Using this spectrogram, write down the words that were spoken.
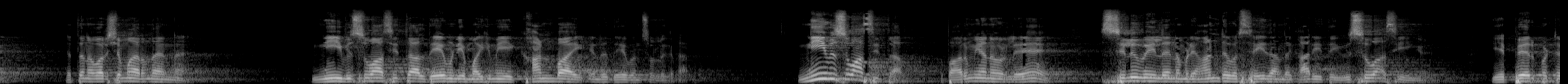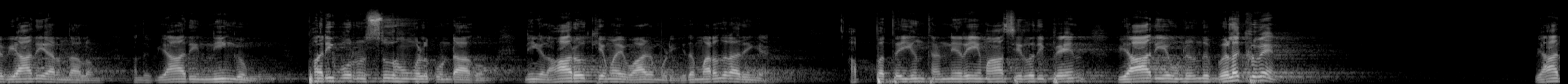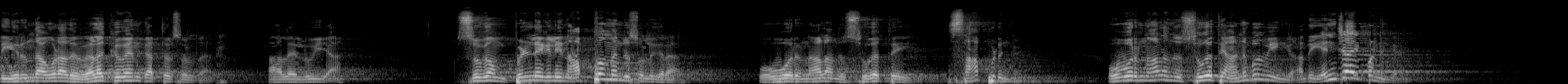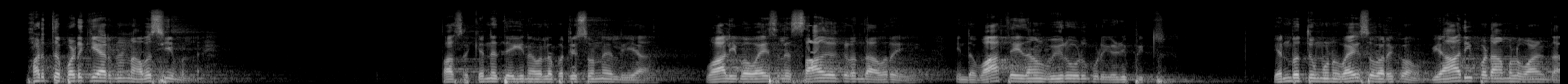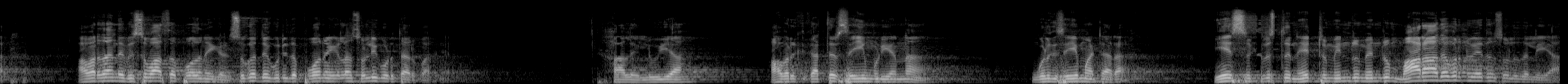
எத்தனை வருஷமா இருந்தா என்ன? நீ விசுவாசித்தால் தேவனுடைய மகிமையை காண்பாய் என்று தேவன் சொல்லுகிறார். நீ விசுவாசித்தால். அப்போ அருமையானவர்களே சிலுவையில் நம்முடைய ஆண்டவர் செய்த அந்த காரியத்தை விசுவாசியுங்கள். எப்பேற்பட்ட வியாதியாக இருந்தாலும் அந்த வியாதி நீங்கும். பரிபூர்ண சுகம் உங்களுக்கு உண்டாகும். நீங்கள் ஆரோக்கியமாய் வாழ முடியும். இதை மறந்துடாதீங்க. அப்பத்தையும் தண்ணீரையும் ஆசீர்வதிப்பேன். வியாதியை உன்னிருந்து விளக்குவேன் வியாதி இருந்தா கூட அதை விளக்குவேன் கர்த்தர் சொல்றாரு. ஆல லூயா சுகம் பிள்ளைகளின் அப்பம் என்று சொல்லுகிறார். ஒவ்வொரு நாளும் அந்த சுகத்தை சாப்பிடுங்க ஒவ்வொரு நாளும் அந்த சுகத்தை அனுபவிங்க அதை என்ஜாய் பண்ணுங்க. படுத்த படுக்கையா இருக்கணும்னு அவசியம் இல்லை. பாச கென்னத்தேகின் அவர்களை பற்றி சொன்னேன் இல்லையா? வாலிப வயசுல சாக கிடந்த அவரை இந்த வார்த்தை தான் உயிரோடு கூட எழுப்பிற்று. எண்பத்தி மூணு வயசு வரைக்கும் வியாதிப்படாமல் வாழ்ந்தார். அவர் தான் இந்த விசுவாச போதனைகள் சுகத்தை குறித்த போதனைகள்லாம் சொல்லி கொடுத்தாரு பாருங்க. ஹாலே லூயா அவருக்கு கத்தர் செய்ய முடியும்னா உங்களுக்கு செய்ய மாட்டாரா? இயேசு கிறிஸ்து நேற்றும் இன்றும் என்றும் மாறாதவர்னு வேதம் சொல்லுது இல்லையா?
